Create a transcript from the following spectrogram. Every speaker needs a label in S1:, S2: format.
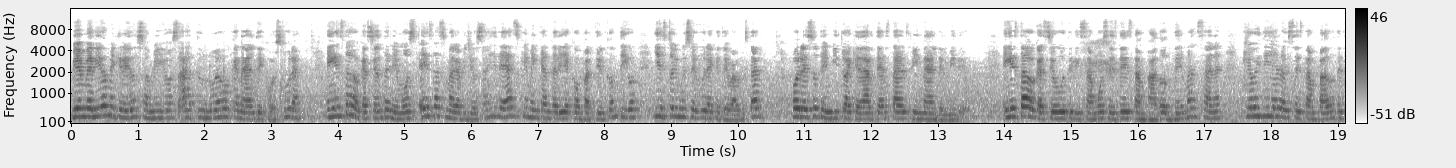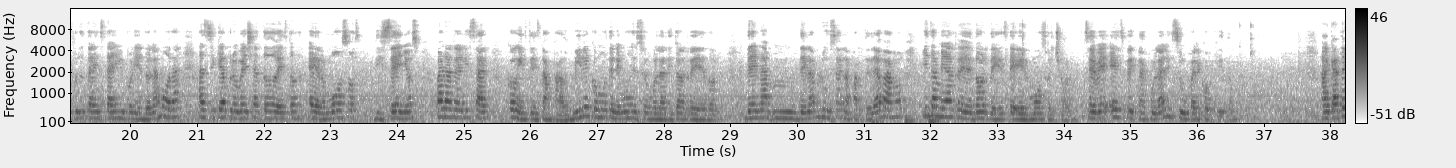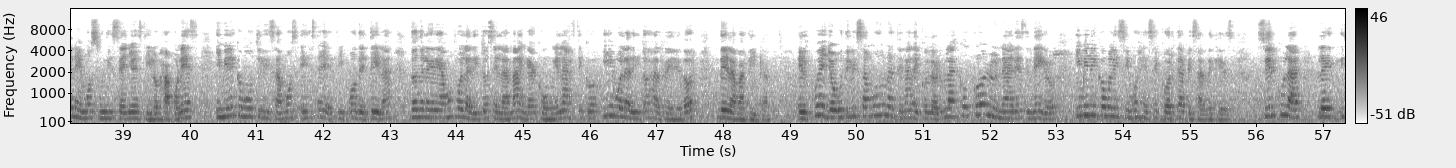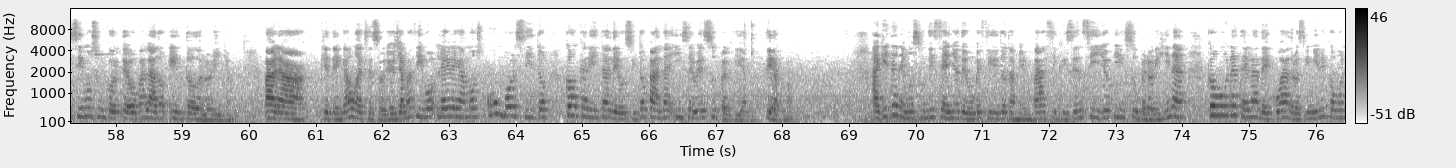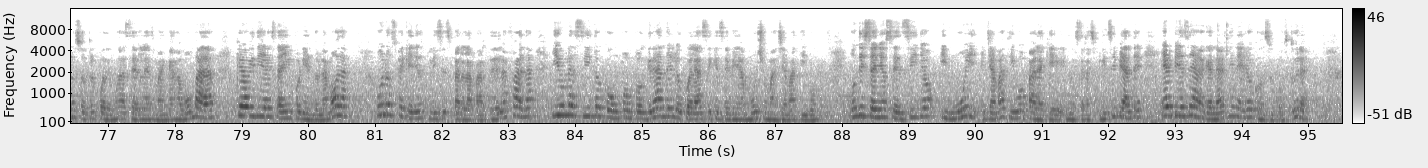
S1: Bienvenidos mis queridos amigos a tu nuevo canal de costura. En esta ocasión tenemos estas maravillosas ideas que me encantaría compartir contigo y estoy muy segura que te va a gustar. Por eso te invito a quedarte hasta el final del video. En esta ocasión utilizamos este estampado de manzana que hoy día los estampados de fruta están imponiendo la moda, así que aprovecha todos estos hermosos diseños para realizar con este estampado. Miren cómo tenemos ese voladito alrededor de la, mm, de la blusa en la parte de abajo y también alrededor de este hermoso short. Se ve espectacular y súper coqueto. Acá tenemos un diseño estilo japonés y miren cómo utilizamos este tipo de tela donde le agregamos voladitos en la manga con un elástico y voladitos alrededor de la batica. El cuello utilizamos una tela de color blanco con lunares negro y miren cómo le hicimos ese corte a pesar de que es circular, le hicimos un corte ovalado en todo el orillo. Para que tenga un accesorio llamativo, le agregamos un bolsito con carita de osito panda y se ve súper tierno. Aquí tenemos un diseño de un vestidito también básico y sencillo y súper original con una tela de cuadros y miren cómo nosotros podemos hacer las mangas abombadas que hoy día está imponiendo la moda unos pequeños plices para la parte de la falda y un lacito con un pompón grande, lo cual hace que se vea mucho más llamativo. Un diseño sencillo y muy llamativo para que nuestras principiantes empiecen a ganar dinero con su costura.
